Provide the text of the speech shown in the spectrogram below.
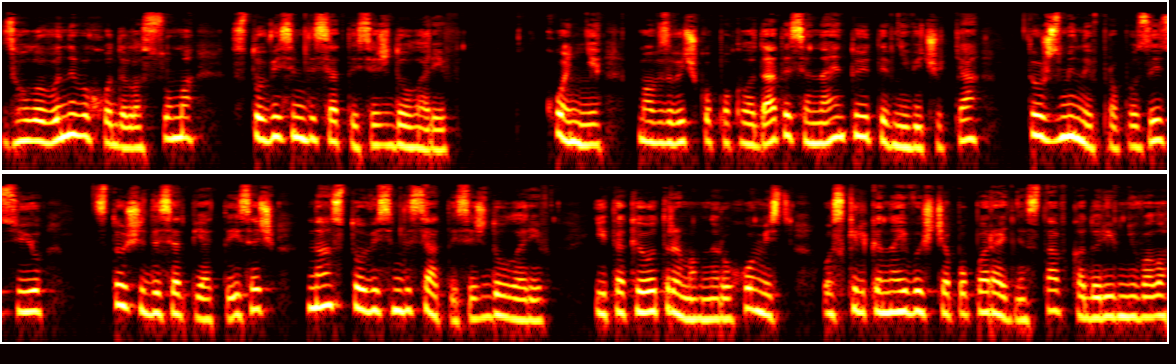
з голови не виходила сума 180 тисяч доларів. Конні мав звичку покладатися на інтуїтивні відчуття, тож змінив пропозицію 165 тисяч на 180 тисяч доларів і таки отримав нерухомість, оскільки найвища попередня ставка дорівнювала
